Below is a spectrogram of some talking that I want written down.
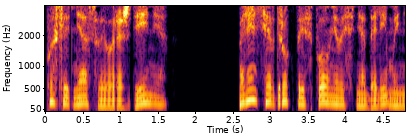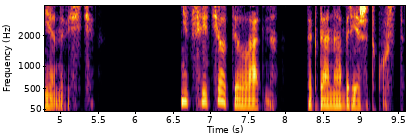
после дня своего рождения, Валенсия вдруг преисполнилась неодолимой ненависти. Не цветет и ладно, тогда она обрежет куст.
